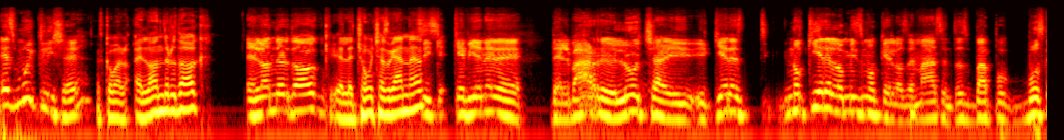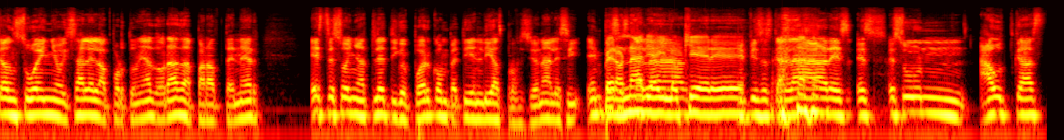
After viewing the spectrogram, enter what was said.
es muy cliché, Es como el, el underdog el underdog que le echó muchas ganas. sí, que, que viene de, del barrio y lucha y, y quiere, no quiere lo mismo que los demás, entonces va, busca un sueño y sale la oportunidad dorada para obtener este sueño atlético y poder competir en ligas profesionales. Y empieza pero nadie ahí lo quiere. Empieza a escalar, es, es, es un outcast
